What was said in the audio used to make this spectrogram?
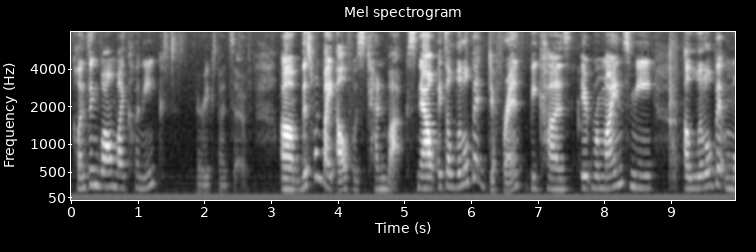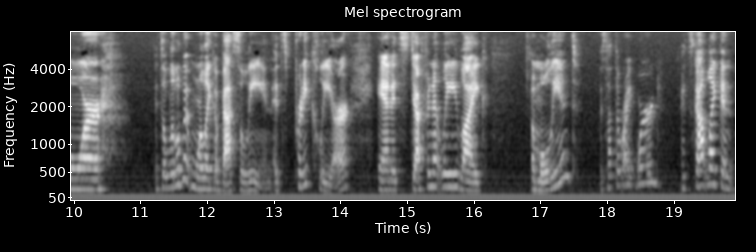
cleansing balm by Clinique, very expensive. Um, this one by e.l.f. was 10 bucks. Now, it's a little bit different because it reminds me a little bit more, it's a little bit more like a Vaseline. It's pretty clear and it's definitely like emollient. Is that the right word? It's got like an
